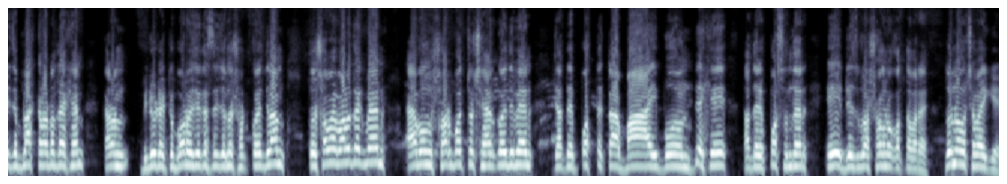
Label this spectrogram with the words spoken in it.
এই যে ব্ল্যাক কালারটা দেখেন, কারণ ভিডিওটা একটু বড় হয়ে যেতেছে জন্য শর্ট করে দিলাম। তো সবাই ভালো থাকবেন এবং সর্বোচ্চ শেয়ার করে দিবেন, যাতে প্রত্যেকটা ভাই বোন দেখে তাদের পছন্দের এই ড্রেসগুলো সংগ্রহ করতে পারে। ধন্যবাদ সবাইকে।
